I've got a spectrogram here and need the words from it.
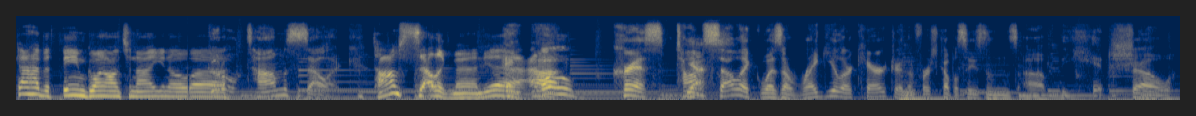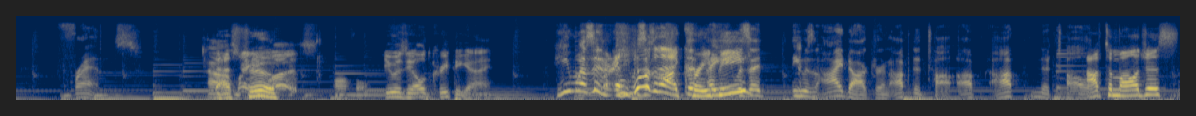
kind of have a theme going on tonight, you know. Good Uh, old Tom Selleck. Tom Selleck, man. Yeah. Hey, uh, oh, Chris, Tom Yes. Selleck was a regular character in the first couple seasons of the hit show Friends. That's Wait, true. He was. awful. He was the old creepy guy. He wasn't. He was wasn't that opti- creepy. He was a. He was an eye doctor, an optometol, op, optometol, Ophthalmologist.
